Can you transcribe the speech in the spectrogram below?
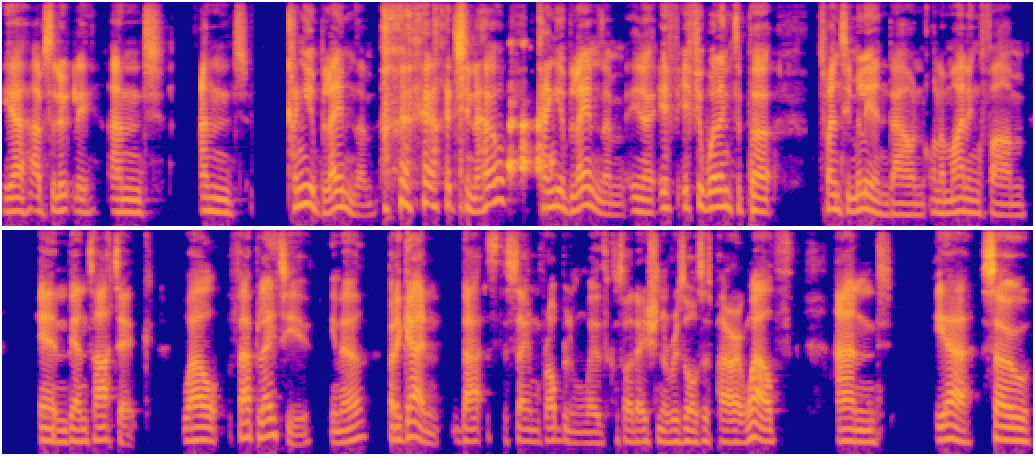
Yeah, absolutely. And and can you blame them? you know? can you blame them? You know, if if you're willing to put 20 million down on a mining farm in the Antarctic, well, fair play to you, you know? But again, that's the same problem with consolidation of resources, power, and wealth and yeah, so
